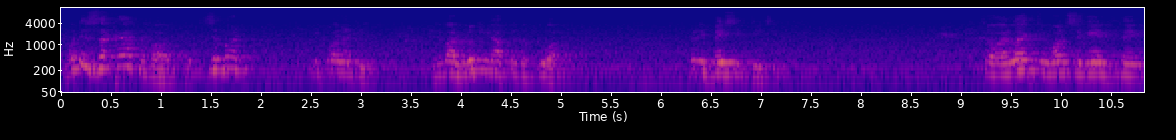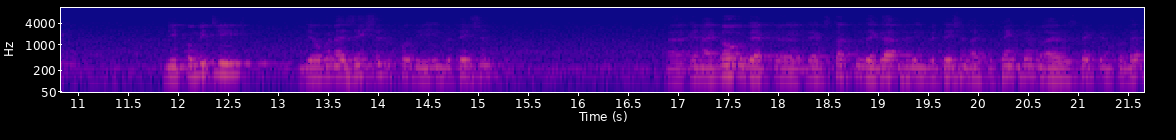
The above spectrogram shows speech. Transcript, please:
What is zakat about? It's about equality. It's about looking after the poor. Very basic teaching. So I'd like to once again thank the committee, the organization for the invitation. Uh, and I know that uh, they've stuck to their guns with the invitation. I'd like to thank them and I respect them for that.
